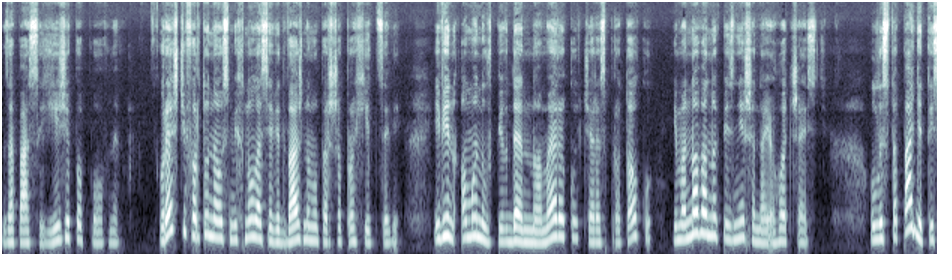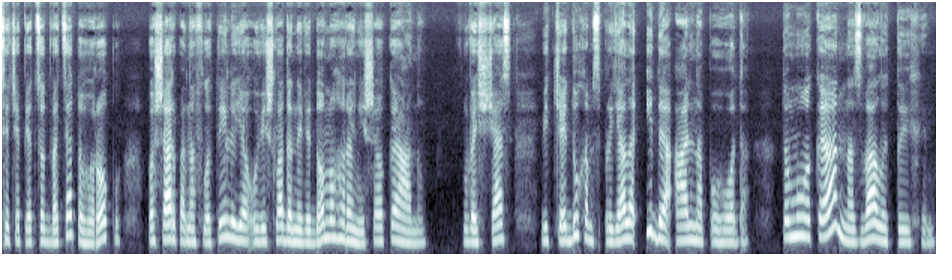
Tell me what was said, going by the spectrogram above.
запаси їжі поповнив. Урешті фортуна усміхнулася відважному першопрохідцеві, і він оминув Південну Америку через протоку, іменовану пізніше на його честь. У листопаді 1520 року пошарпана флотилія увійшла до невідомого раніше океану. Увесь час відчайдухам сприяла ідеальна погода, тому океан назвали Тихим.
